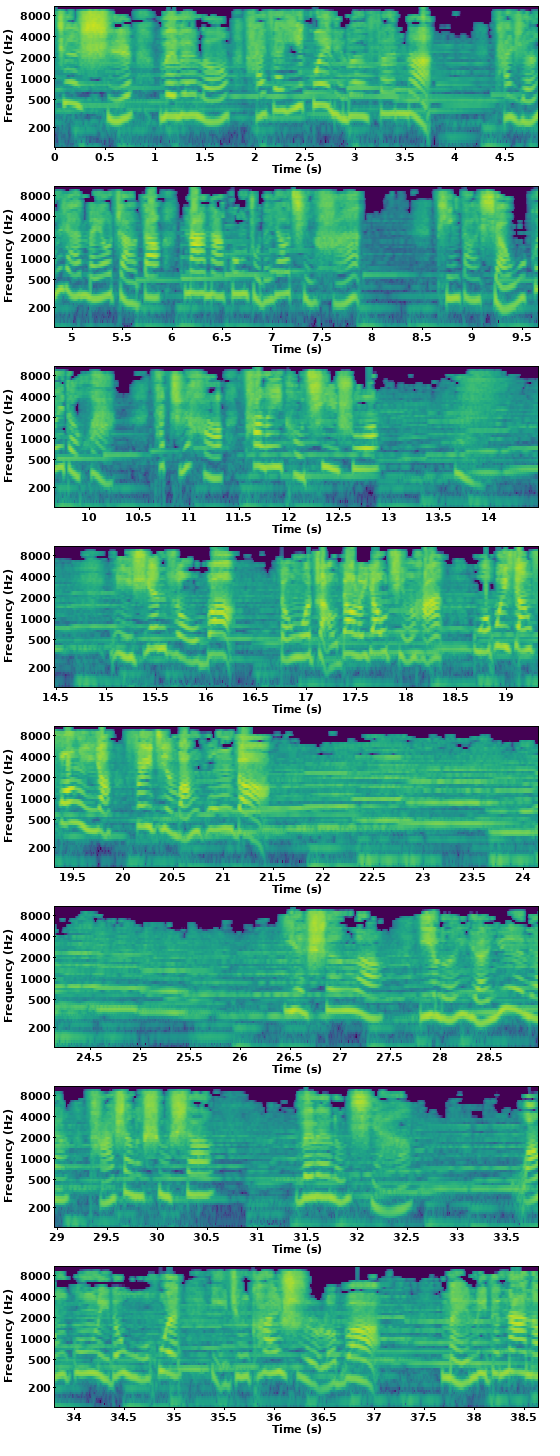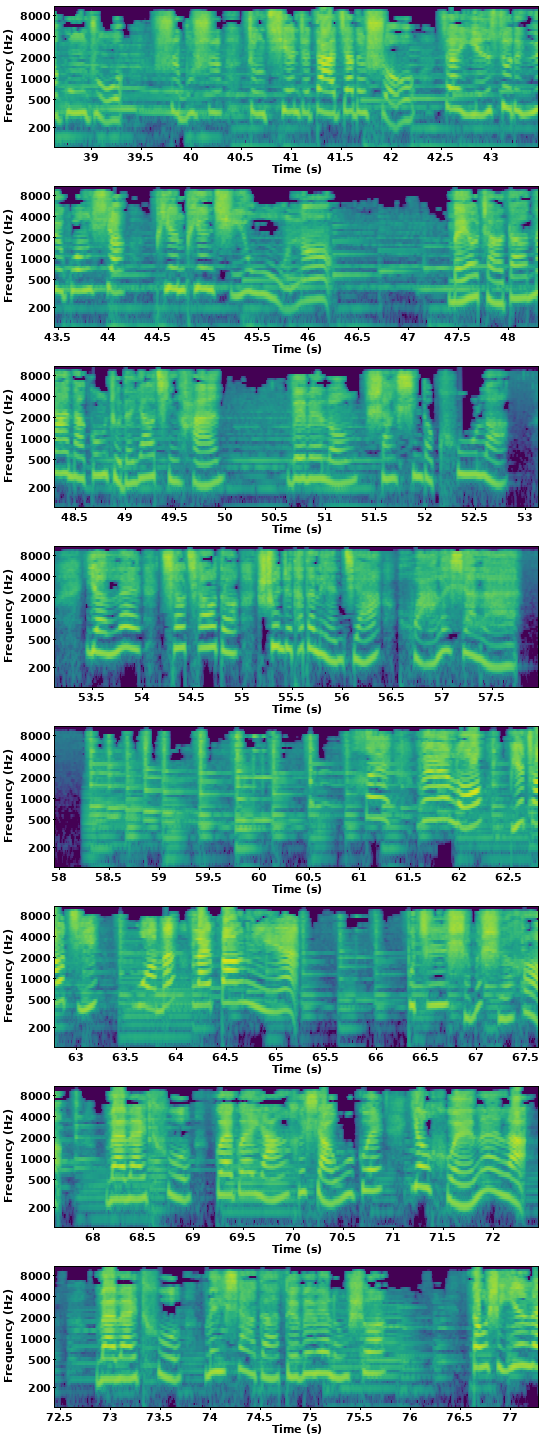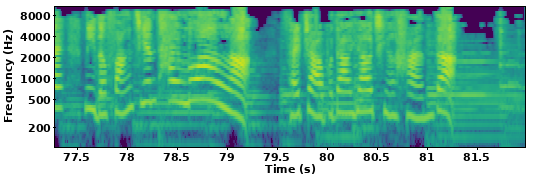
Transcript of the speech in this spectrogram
这时，威威龙还在衣柜里乱翻呢，他仍然没有找到娜娜公主的邀请函。听到小乌龟的话，他只好叹了一口气说。嗯，你先走吧。等我找到了邀请函，我会像风一样飞进王宫的。夜深了，一轮圆月亮爬上了树梢。威威龙想，王宫里的舞会已经开始了吧？美丽的娜娜公主。是不是正牵着大家的手，在银色的月光下翩翩起舞呢？没有找到娜娜公主的邀请函，威威龙伤心的哭了。眼泪悄悄地顺着他的脸颊滑了下来。嘿，威威龙，别着急，我们来帮你。不知什么时候，歪歪兔、乖乖羊和小乌龟又回来了。歪歪兔微笑地对威威龙说：“都是因为你的房间太乱了，才找不到邀请函的。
